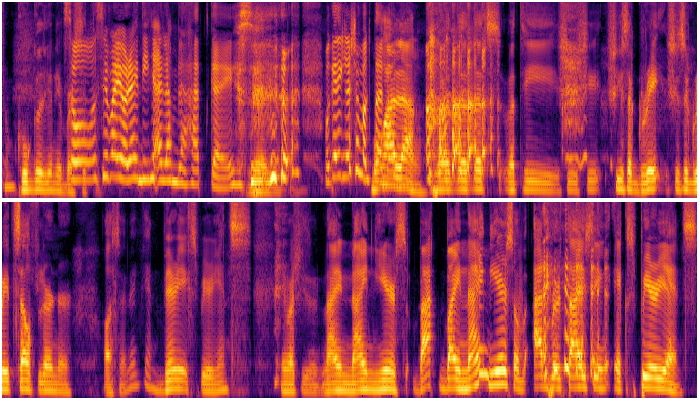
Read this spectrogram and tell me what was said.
From Google University. So, si Mayora, hindi niya alam lahat, guys. Yeah, yeah. Magaling lang siya magtanong. Mukha lang. but that, that's but he she she she's a great she's a great self learner. Also, and again, very experienced. You know, she's nine nine years backed by nine years of advertising experience.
